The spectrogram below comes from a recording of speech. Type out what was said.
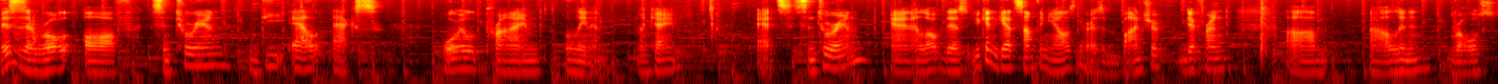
this is a roll of Centurion DLX oil primed linen, okay? It's Centurion and I love this. You can get something else. There is a bunch of different um, uh, linen rolls,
